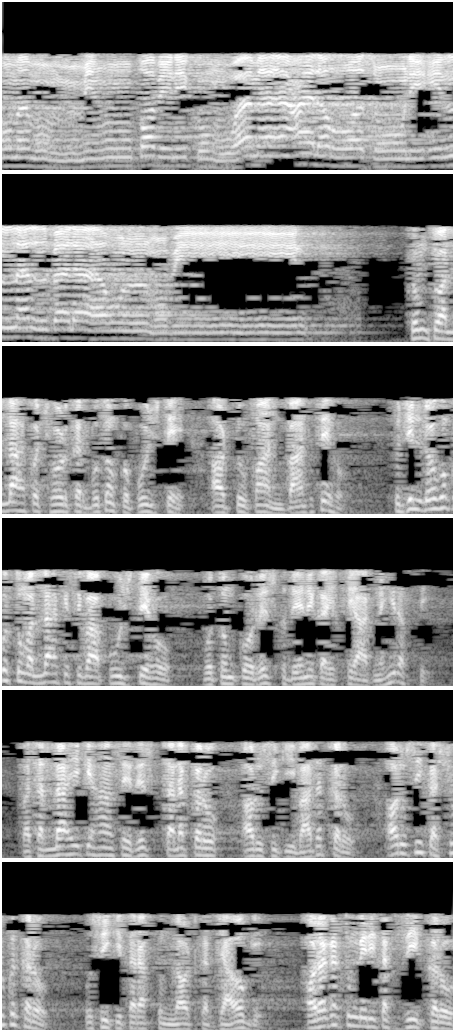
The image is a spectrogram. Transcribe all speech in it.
أُمَمٌ مِّن قَبْلِكُمْ وَمَا عَلَى الرَّسُولِ إِلَّا الْبَلَاغُ الْمُبِينُ. تم تو اللہ کو چھوڑ کر بتوں کو پوجتے اور طوفان باندھتے ہو۔ تو جن لوگوں کو تم اللہ کے سوا پوجتے ہو، وہ تم کو رزق دینے کا اختیار نہیں رکھتے۔ بس اللہ ہی کے ہاں سے رزق طلب کرو اور اسی کی عبادت کرو اور اسی کا شکر کرو، اسی کی طرف تم لوٹ کر جاؤ گے۔ اور اگر تم میری تکذیب کرو،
